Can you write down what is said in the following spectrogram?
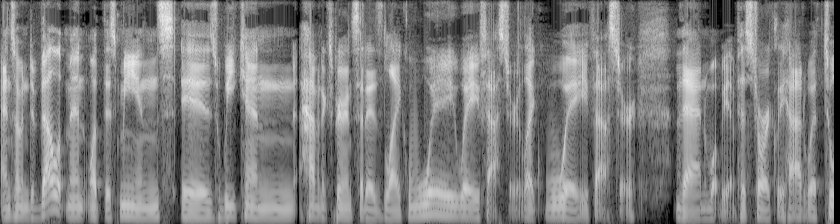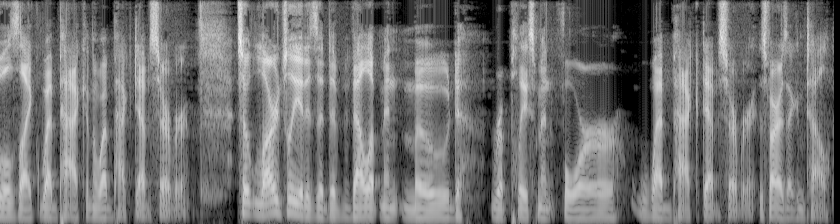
And so in development, what this means is we can have an experience that is like way, way faster, like way faster than what we have historically had with tools like Webpack and the Webpack dev server. So largely it is a development mode replacement for Webpack dev server, as far as I can tell.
